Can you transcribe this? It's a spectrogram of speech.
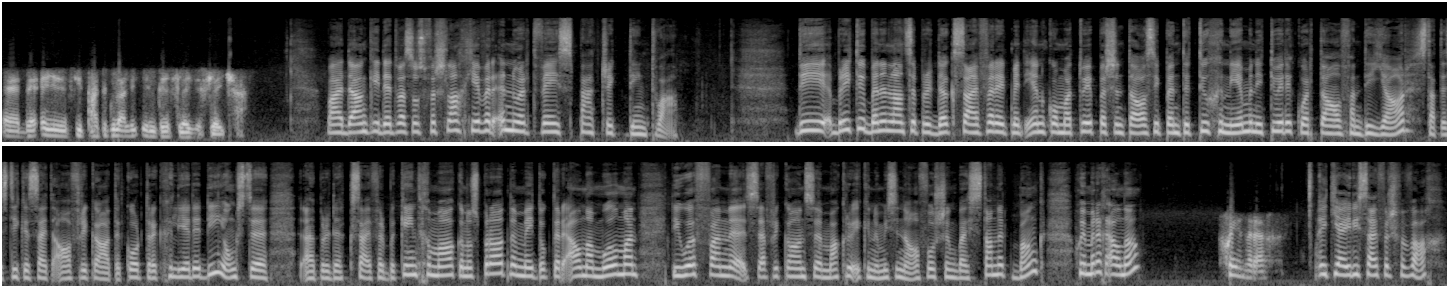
uh, the ANC, particularly in this legislature. Baie dankie. Dit was ons verslaggewer in Noordwes, Patrick Dintwa. Die bruto binnelandse produksyfer het met 1,2 persentasiepunte toegeneem in die tweede kwartaal van die jaar. Statistiek Suid-Afrika het 'n kort ruk gelede die jongste uh, produksyfer bekend gemaak en ons praat nou met Dr Elna Moelman, die hoof van uh, Suid-Afrikaanse makro-ekonomiese navorsing by Standard Bank. Goeiemôre Elna. Goeiemôre. Het jy hierdie syfers verwag?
